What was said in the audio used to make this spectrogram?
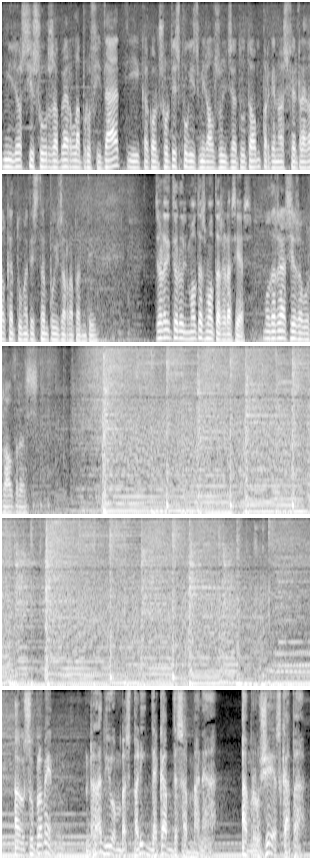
millor si surts haver-la aprofitat i que quan surtis puguis mirar els ulls a tothom perquè no has fet res del que tu mateix te'n puguis arrepentir. Jordi Turull, moltes, moltes gràcies. Moltes gràcies a vosaltres. El suplement. Ràdio amb esperit de cap de setmana. Amb Roger Escapa.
